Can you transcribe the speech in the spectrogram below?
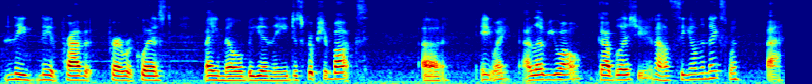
need need a private prayer request, my email will be in the description box. Uh, anyway, I love you all. God bless you, and I'll see you on the next one. Bye.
